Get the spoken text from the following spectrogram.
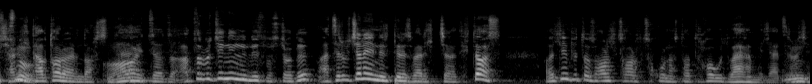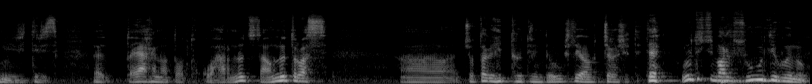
Шагнал уу? 5 дугаар байранд орсон. Ой за за. Азербайджаны нэрнээс босч байгаа тийм. Азербайджаны нэр дээрээс барилж байгаа. Гэхдээ бас Олимпиад бас оролцох оролцохгүй нас тодорхойгүй байгаа юм билээ Азербайджаны нэр дээрээс. Одоо яах нь одоо удахгүй харна үз. За өнөөдөр бас аа чудагийн хэд өдрийн дөрвөлжлийг огж байгаа шүү дээ тий. Өнөөдөр чи баг сүүлийг байна уу?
